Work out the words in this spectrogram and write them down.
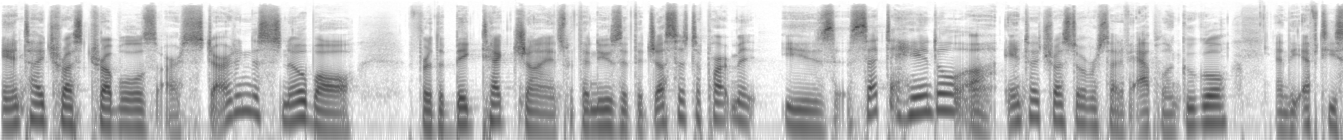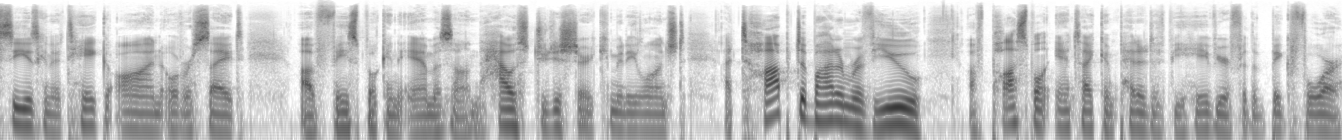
antitrust troubles are starting to snowball for the big tech giants with the news that the Justice Department is set to handle uh, antitrust oversight of Apple and Google, and the FTC is going to take on oversight of Facebook and Amazon. The House Judiciary Committee launched a top to bottom review of possible anti competitive behavior for the big four,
